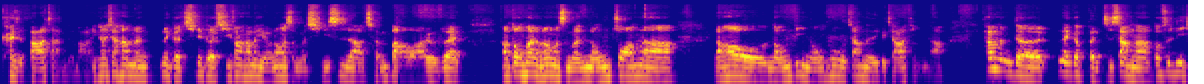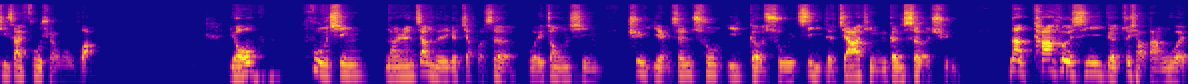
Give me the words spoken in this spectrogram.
开始发展的嘛。你看像他们那个那个西方，他们有那种什么骑士啊、城堡啊，对不对？然后东方有那种什么农庄啊，然后农地农户这样的一个家庭啊，他们的那个本质上啊，都是立基在父权文化，由父亲。男人这样的一个角色为中心，去衍生出一个属于自己的家庭跟社群，那他会是一个最小单位，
